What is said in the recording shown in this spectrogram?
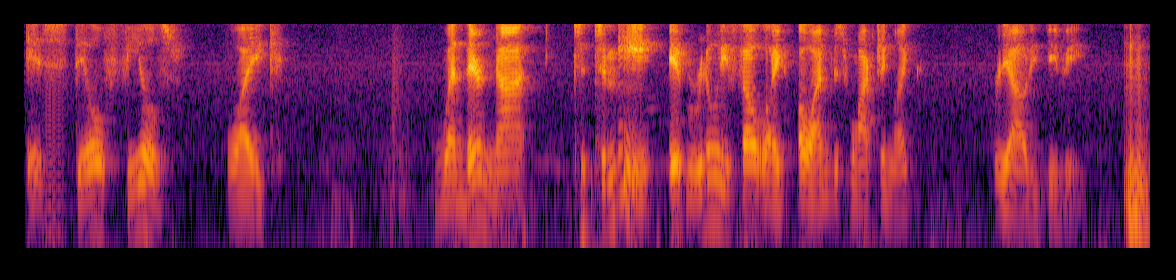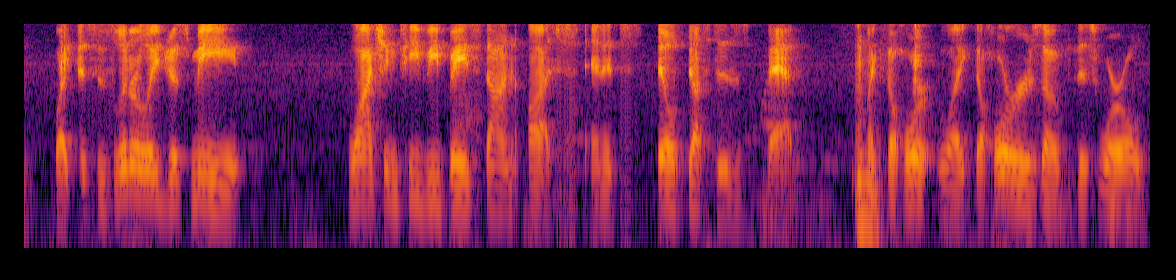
it still feels like when they're not to, to me it really felt like oh i'm just watching like reality tv Mhm. like this is literally just me watching tv based on us and it's still just as bad Mhm. like the hor- like the horrors of this world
